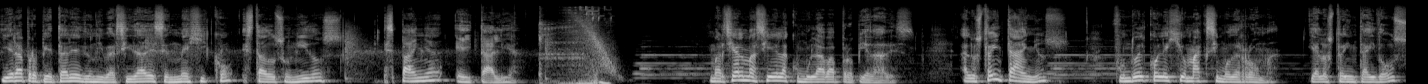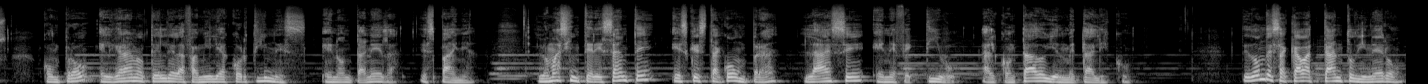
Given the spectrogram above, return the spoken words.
y era propietaria de universidades en México, Estados Unidos, España e Italia. Marcial Maciel acumulaba propiedades. A los 30 años, Fundó el Colegio Máximo de Roma y a los 32 compró el Gran Hotel de la familia Cortines en Ontaneda, España. Lo más interesante es que esta compra la hace en efectivo, al contado y en metálico. ¿De dónde sacaba tanto dinero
